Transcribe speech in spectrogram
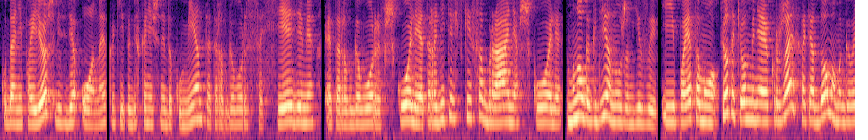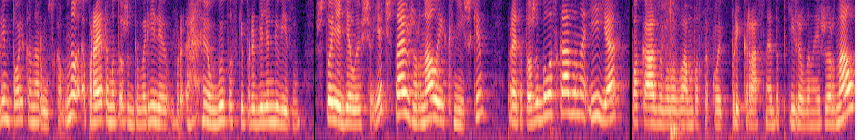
Куда ни пойдешь, везде он. Это какие-то бесконечные документы, это разговоры с соседями, это разговоры в школе, это родительские собрания в школе. Много где нужен язык. И поэтому все-таки он меня и окружает, хотя дома мы говорим только на русском. Но про это мы тоже говорили в, в выпуске про билингвизм. Что я делаю еще? Я читаю журналы и книжки. Про это тоже было сказано, и я показывала вам вот такой прекрасный адаптированный журнал.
